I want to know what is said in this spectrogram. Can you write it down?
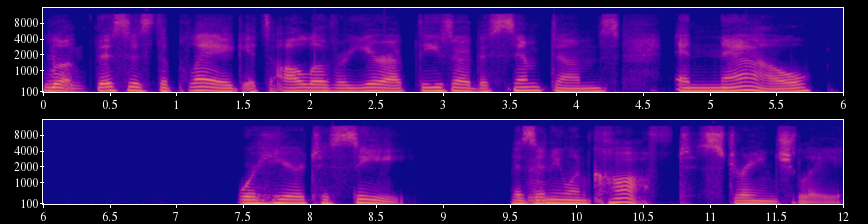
look mm-hmm. this is the plague it's all over europe these are the symptoms and now we're here to see. Has mm. anyone coughed strangely?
